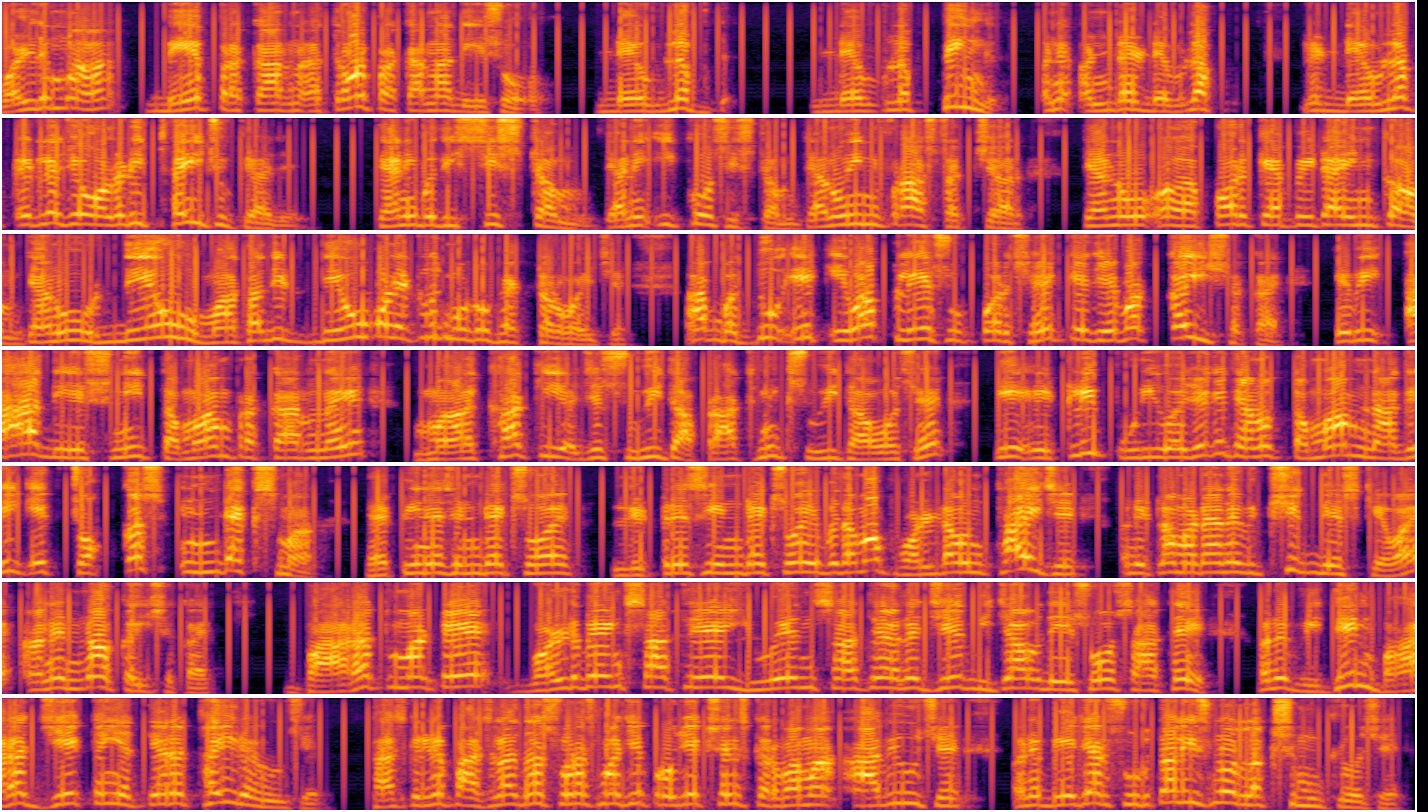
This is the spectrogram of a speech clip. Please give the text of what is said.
વર્લ્ડમાં બે પ્રકારના ત્રણ પ્રકારના દેશો. ડેવલપ્ડ, ડેવલપિંગ અને અંડર ડેવલપ એટલે ડેવલપ એટલે જે ઓલરેડી થઈ ચૂક્યા છે. ત્યાંની બધી સિસ્ટમ ત્યાંની ઇકોસિસ્ટમ ત્યાંનું ઇન્ફ્રાસ્ટ્રક્ચર ત્યાંનું પર કેપિટા ઇન્કમ ત્યાંનું દેવું, માથાદીઠ દેવું પણ એટલું જ મોટું ફેક્ટર હોય છે. આ બધું એક એવા પ્લેસ ઉપર છે કે જેમાં કહી શકાય કે ભાઈ આ દેશની તમામ પ્રકારની માળખાકીય જે સુવિધા, પ્રાથમિક સુવિધાઓ છે એ એટલી પૂરી હોય છે કે ત્યાંનો તમામ નાગરિક એક ચોક્કસ ઇન્ડેક્સમાં હેપીનેસ ઇન્ડેક્સ હોય લિટરેસી ઇન્ડેક્સ હોય, એ બધામાં ફોલ ડાઉન થાય છે અને એટલા માટે આને વિકસિત દેશ કહેવાય, આને ન કહી શકાય. ભારત માટે વર્લ્ડ બેંક સાથે યુએન સાથે અને જે બીજા દેશો સાથે અને વિધિન ભારત જે કંઈ અત્યારે થઈ રહ્યું છે, ખાસ કરીને પાછલા દસ વર્ષમાં જે પ્રોજેક્શન કરવામાં આવ્યું છે અને બે હજાર સુડતાલીસ નો લક્ષ્ય મૂક્યો છે,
